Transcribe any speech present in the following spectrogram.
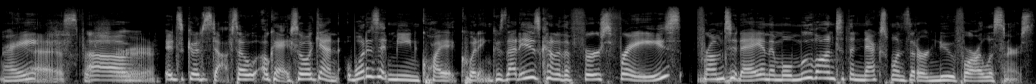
right? Yes, for Um, sure. It's good stuff. So, okay. So, again, what does it mean, quiet quitting? Because that is kind of the first phrase from Mm-hmm. today. And then we'll move on to the next ones that are new for our listeners.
